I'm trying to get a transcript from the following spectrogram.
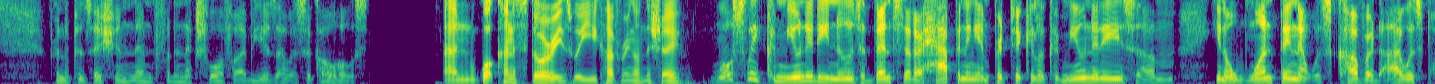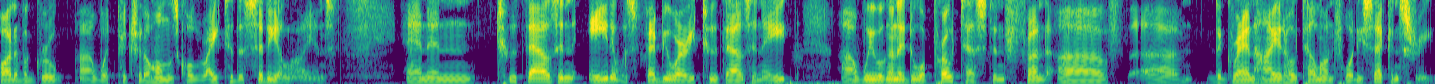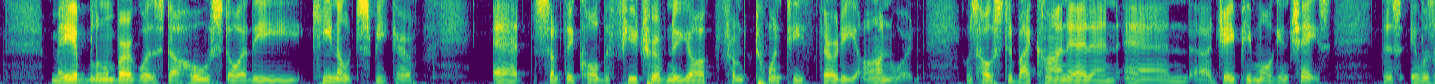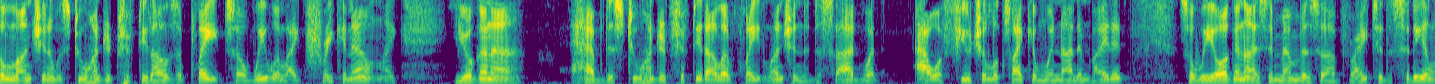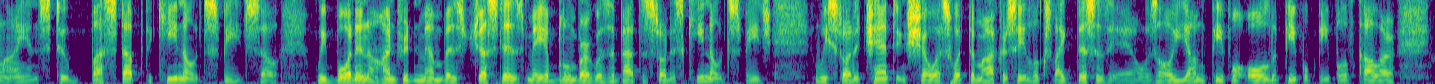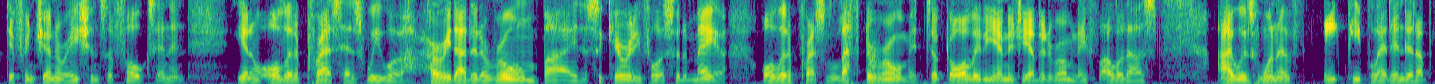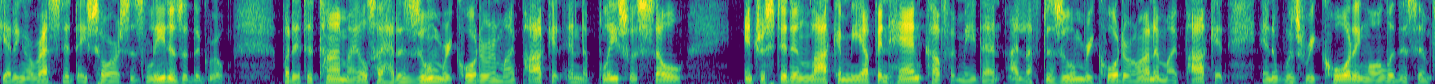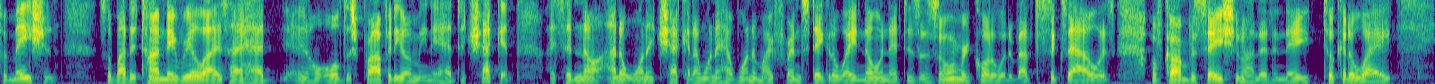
from the position. And for the next four or five years, I was the co-host. And what kind of stories were you covering on the show? Mostly community news, events that are happening in particular communities. Um, you know, one thing that was covered, I was part of a group uh, with Picture the Homeless called Right to the City Alliance. And in 2008, it was February 2008, uh, we were going to do a protest in front of uh, the Grand Hyatt Hotel on 42nd Street. Mayor Bloomberg was the host or the keynote speaker at something called the Future of New York from 2030 onward. It was hosted by Con Ed and and uh, J.P. Morgan Chase. This it was a luncheon. It was two hundred fifty dollars a plate. So we were like freaking out. Like, you're gonna have this two hundred fifty dollar plate luncheon to decide what our future looks like, and we're not invited. So we organized the members of Right to the City Alliance to bust up the keynote speech. So we brought in 100 members just as Mayor Bloomberg was about to start his keynote speech. And we started chanting, Show us what democracy looks like. This is it. It was all young people, older people, people of color, different generations of folks. And it, you know, all of the press, as we were hurried out of the room by the security force of the mayor, all of the press left the room. It took all of the energy out of the room, and they followed us. I was one of eight people that ended up getting arrested. They saw us as leaders of the group. But at the time, I also had a Zoom recorder in my pocket, and the police was so interested in locking me up and handcuffing me that I left the Zoom recorder on in my pocket and it was recording all of this information. So by the time they realized I had, you know, all this property on me and they had to check it, I said, "No, I don't want to check it. I want to have one of my friends take it away knowing that there's a Zoom recorder with about 6 hours of conversation on it." And they took it away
